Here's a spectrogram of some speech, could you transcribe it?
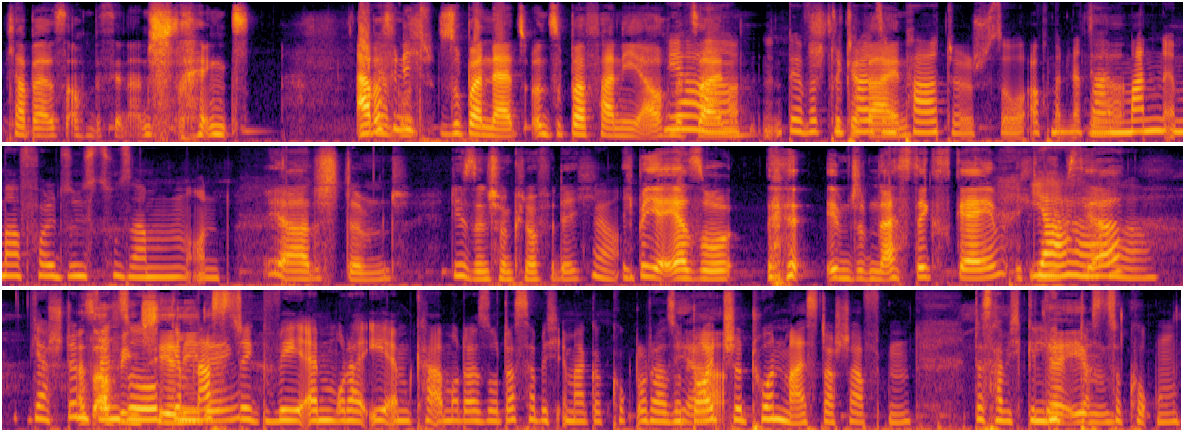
ich glaube, er ist auch ein bisschen anstrengend. Aber ja, finde ich super nett und super funny auch ja, mit seinen der wird total sympathisch, so auch mit ja. seinem Mann immer voll süß zusammen und Ja, das stimmt. Die sind schon knuffig. Ja. Ich bin ja eher so im Gymnastics-Game. Ich ja. lieb's ja. Ja, stimmt. Also Wenn so Gymnastik-WM oder EM kam oder so, das habe ich immer geguckt. Oder so ja. deutsche Turnmeisterschaften. Das habe ich geliebt, ja, das zu gucken.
